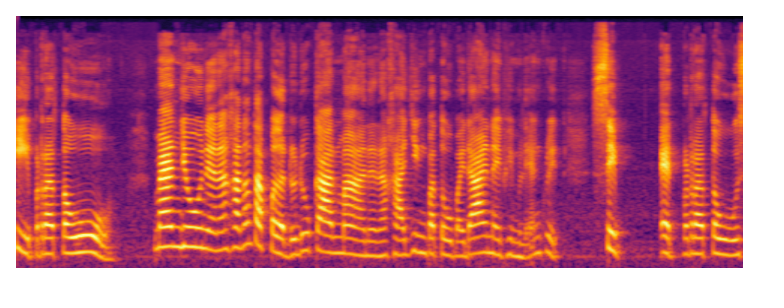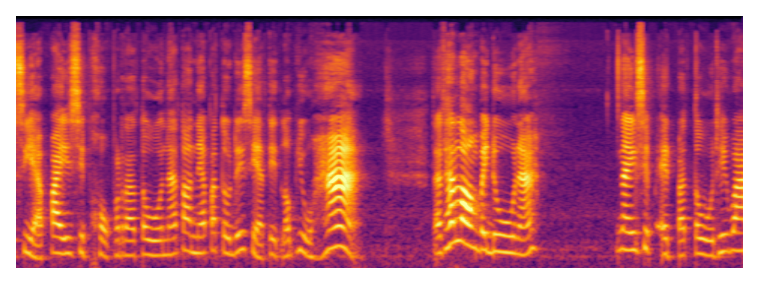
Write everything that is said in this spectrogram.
กี่ประตูแมนยูเนี่ยนะคะตั้งแต่เปิดฤดูกาลมาเนี่ยนะคะยิงประตูไปได้ในพรีเมียร์ลีกอังกฤษ 11 ประตูเสียไป 16 ประตูนะ ตอนนี้ประตูได้เสียติดลบอยู่ 5 แต่ถ้าลองไปดูนะ ใน 11 ประตูที่ว่า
